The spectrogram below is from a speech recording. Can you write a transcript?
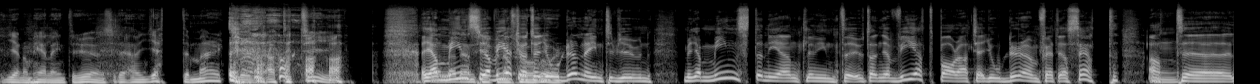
genom hela intervjun. Så det är en jättemärklig attityd. Jag minns, jag vet ju att jag gjorde den där intervjun, men jag minns den egentligen inte. Utan jag vet bara att jag gjorde den för att jag sett att Mm. eh,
